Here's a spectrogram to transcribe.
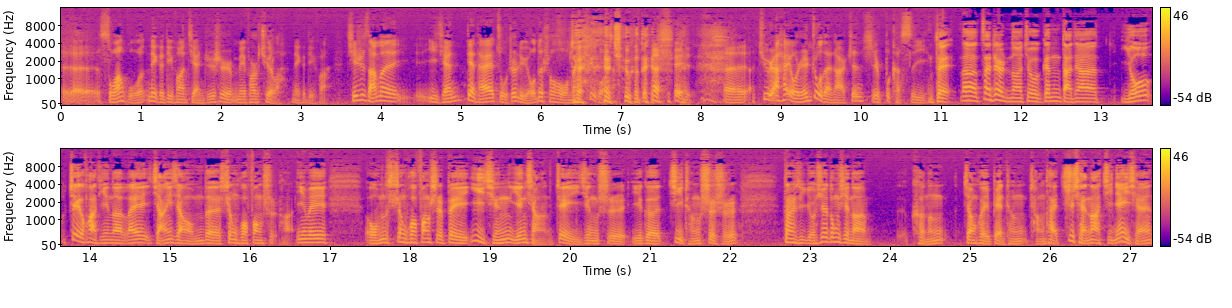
呃死亡谷那个地方，简直是没法去了。那个地方，其实咱们以前电台组织旅游的时候，我们去过，去过，对，对，呃，居然还有人住在那儿，真是不可思议。对，那在这儿呢，就跟大家。由这个话题呢来讲一讲我们的生活方式哈，因为我们的生活方式被疫情影响，这已经是一个既成事实。但是有些东西呢，可能将会变成常态。之前呢，几年以前，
